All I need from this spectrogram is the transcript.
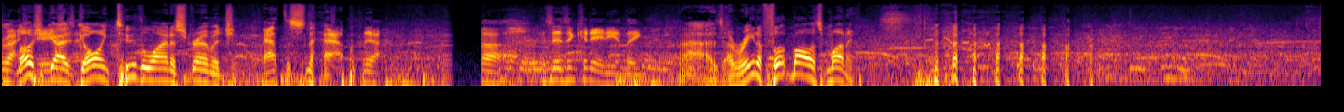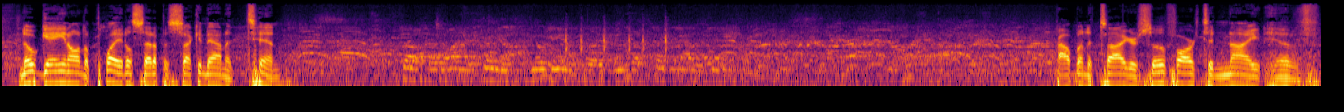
Right, Motion guys exactly. going to the line of scrimmage at the snap. Yeah. Uh, this isn't Canadian League. Ah, it's arena football, it's money. no gain on the play. It'll set up a second down and 10. Palmetto Tigers so far tonight have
